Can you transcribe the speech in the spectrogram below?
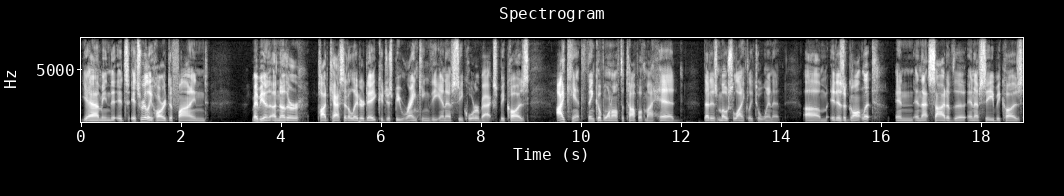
Yeah, I mean it's it's really hard to find. Maybe an, another podcast at a later date could just be ranking the NFC quarterbacks because I can't think of one off the top of my head that is most likely to win it. Um, it is a gauntlet in in that side of the NFC because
